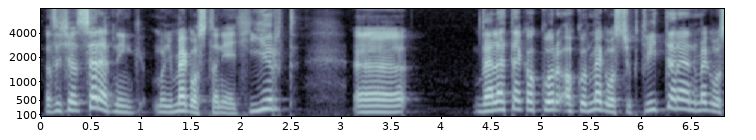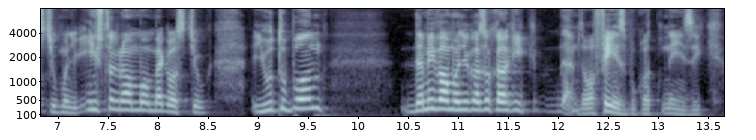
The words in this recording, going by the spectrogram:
Tehát, hogyha szeretnénk mondjuk megosztani egy hírt ö, veletek, akkor, akkor megosztjuk Twitteren, megosztjuk mondjuk Instagramon, megosztjuk YouTube-on, de mi van mondjuk azok, akik nem tudom, a Facebookot nézik?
